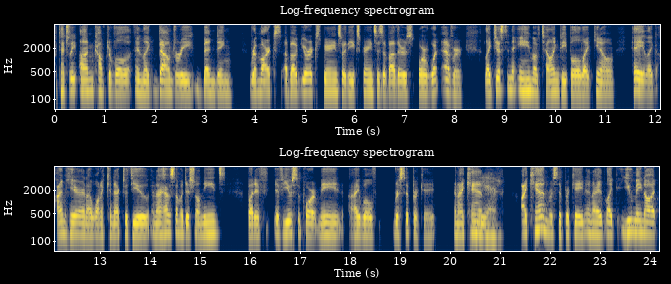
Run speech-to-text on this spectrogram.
potentially uncomfortable and like boundary bending remarks about your experience or the experiences of others or whatever. Like just in the aim of telling people like, you know, hey, like I'm here and I want to connect with you and I have some additional needs, but if if you support me, I will reciprocate and I can yeah. I can reciprocate and I like you may not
